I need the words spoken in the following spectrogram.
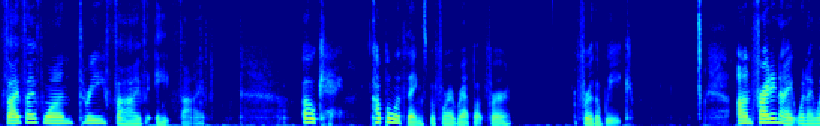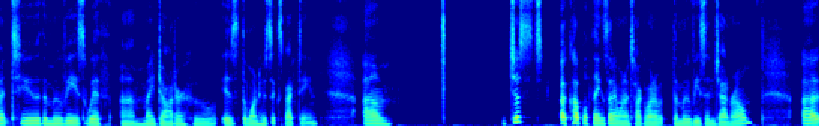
551 3585. Okay, couple of things before I wrap up for for the week. On Friday night, when I went to the movies with um, my daughter, who is the one who's expecting, um, just a couple things that I want to talk about the movies in general. Uh,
